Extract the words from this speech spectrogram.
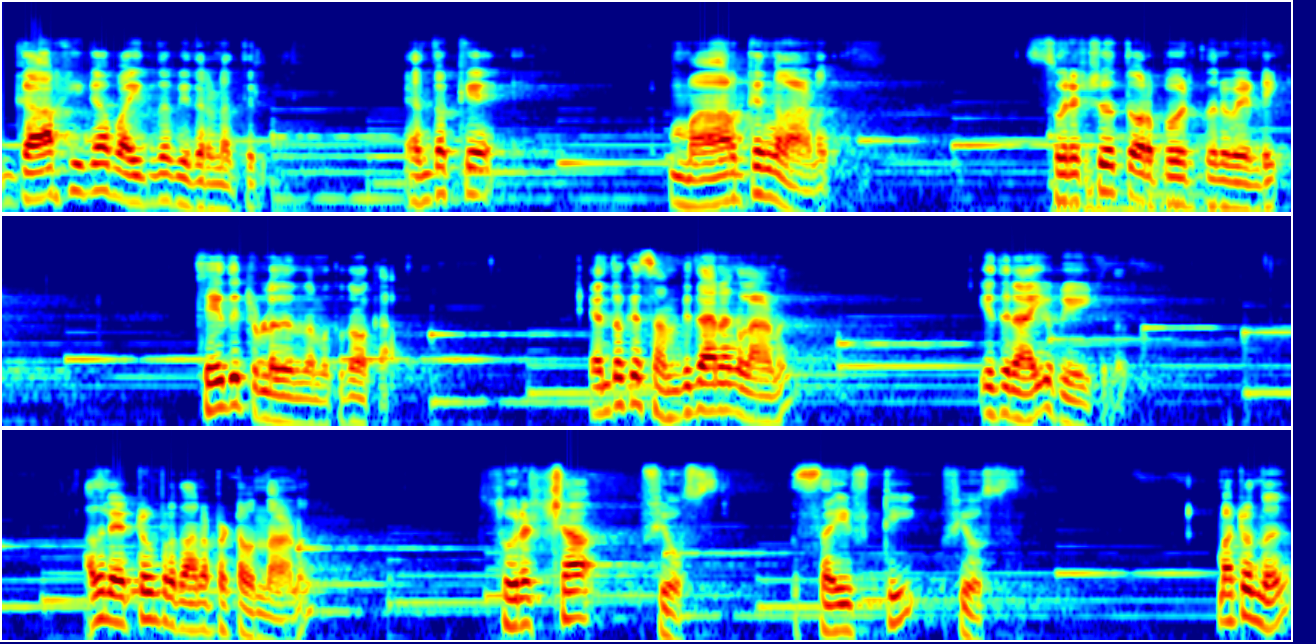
ഗാർഹിക വൈദ്യുത വിതരണത്തിൽ എന്തൊക്കെ മാർഗങ്ങളാണ് സുരക്ഷിതത്വം ഉറപ്പുവരുത്തുന്നതിന് വേണ്ടി ചെയ്തിട്ടുള്ളതെന്ന് നമുക്ക് നോക്കാം. എന്തൊക്കെ സംവിധാനങ്ങളാണ് ഇതിനായി ഉപയോഗിക്കുന്നത്? അതിലേറ്റവും പ്രധാനപ്പെട്ട ഒന്നാണ് സുരക്ഷാ ഫ്യൂസ് സേഫ്റ്റി ഫ്യൂസ്. മറ്റൊന്ന്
